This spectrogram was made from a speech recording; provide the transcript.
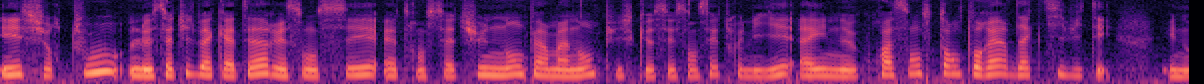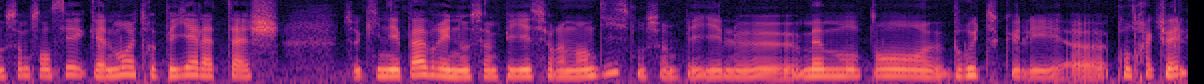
Et surtout, le statut de vacataire est censé être un statut non permanent puisque c'est censé être lié à une croissance temporaire d'activité. Et nous sommes censés également être payés à la tâche, ce qui n'est pas vrai. Nous sommes payés sur un indice, nous sommes payés le même montant euh, brut que les euh, contractuels,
